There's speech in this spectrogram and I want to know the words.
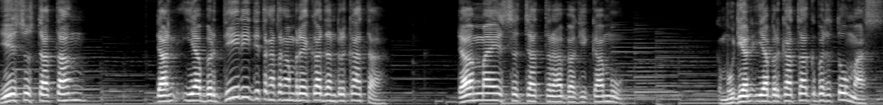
Yesus datang dan ia berdiri di tengah-tengah mereka dan berkata, "Damai sejahtera bagi kamu." Kemudian ia berkata kepada Thomas,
